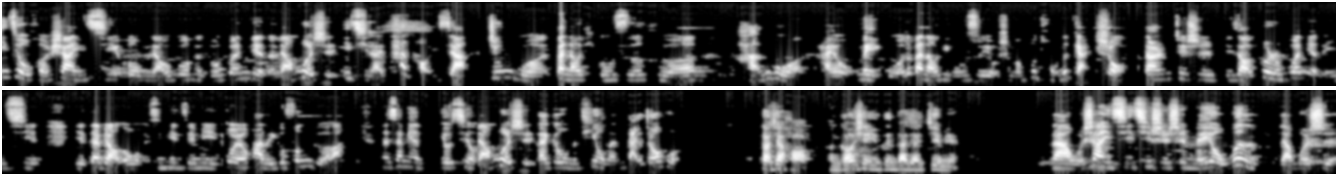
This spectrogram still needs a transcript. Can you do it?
依旧和上一期和我们聊过很多观点的梁博士一起来探讨一下中国半导体公司和。韩国还有美国的半导体公司有什么不同的感受？当然，这是比较个人观点的一期，也代表了我们今天揭秘多元化的一个风格了。那下面有请梁博士来给我们听友们打个招呼。大家好，很高兴又跟大家见面。那我上一期其实是没有问梁博士，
